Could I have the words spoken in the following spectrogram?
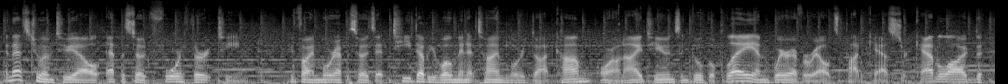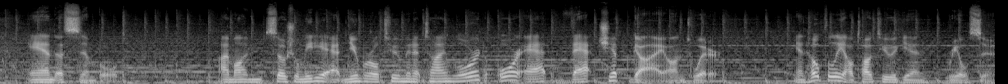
And that's 2MTL episode 413. You can find more episodes at twominutetimelord.com or on iTunes and Google Play and wherever else podcasts are cataloged and assembled. I'm on social media at numeral 2 minute time lord or at that chip guy on Twitter. And hopefully I'll talk to you again real soon.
